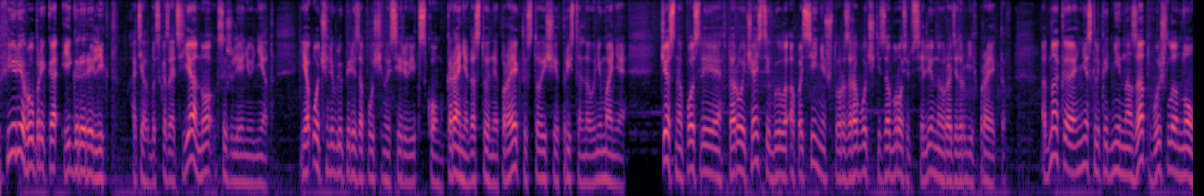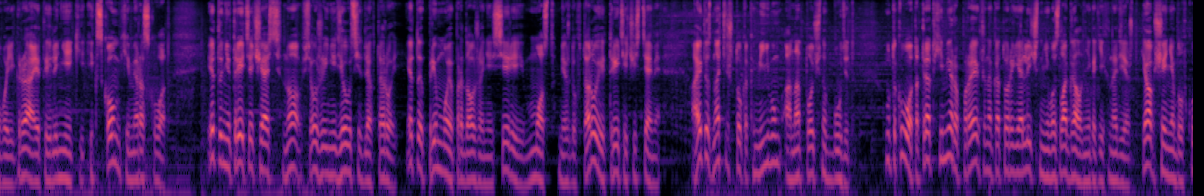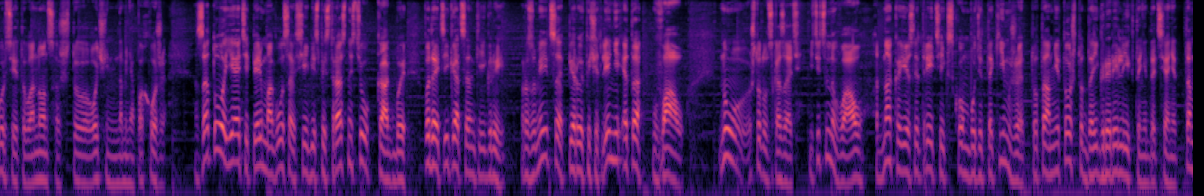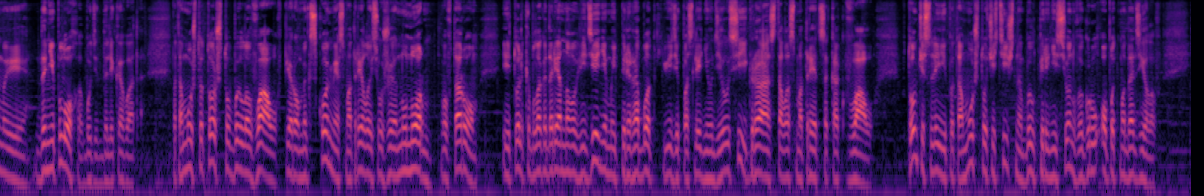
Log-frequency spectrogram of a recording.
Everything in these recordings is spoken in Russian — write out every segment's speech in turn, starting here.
Эфире рубрика «Игры Реликт». Хотел бы сказать я, но, к сожалению, нет. Я очень люблю перезапущенную серию XCOM, крайне достойные проекты, стоящие пристального внимания. Честно, после второй части было опасение, что разработчики забросят вселенную ради других проектов. Однако, несколько дней назад вышла новая игра этой линейки XCOM Chimera Squad. Это не третья часть, но все же и не DLC для второй. Это прямое продолжение серии «Мост» между второй и третьей частями – а это значит, что как минимум она точно будет. Ну так вот, отряд Химера – проекты, на которые я лично не возлагал никаких надежд. Я вообще не был в курсе этого анонса, что очень на меня похоже. Зато я теперь могу со всей беспристрастностью как бы подойти к оценке игры. Разумеется, первое впечатление это «Вау!». Ну, что тут сказать, действительно вау. Однако, если третий XCOM будет таким же, то там не то, что до игры реликта не дотянет, там и да неплохо будет далековато. Потому что то, что было вау в первом XCOM, смотрелось уже ну норм во втором. И только благодаря нововведениям и переработке в виде последнего DLC игра стала смотреться как вау. В том числе и потому, что частично был перенесен в игру опыт мододелов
